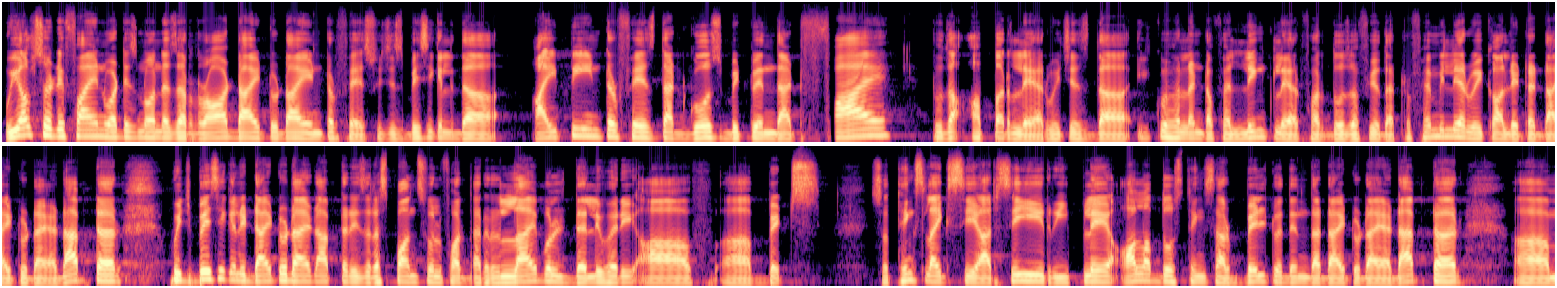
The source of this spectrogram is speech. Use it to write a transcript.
We also define what is known as a raw die-to-die -die interface, which is basically the IP interface that goes between that PHY to the upper layer, which is the equivalent of a link layer. For those of you that are familiar, we call it a die-to-die -die adapter, which basically die-to-die -die adapter is responsible for the reliable delivery of uh, bits. So things like CRC, replay, all of those things are built within the die-to-die adapter. Um,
